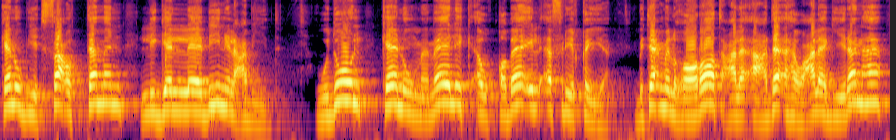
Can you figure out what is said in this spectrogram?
كانوا بيدفعوا الثمن لجلابين العبيد ودول كانوا ممالك أو قبائل أفريقية بتعمل غارات على أعدائها وعلى جيرانها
